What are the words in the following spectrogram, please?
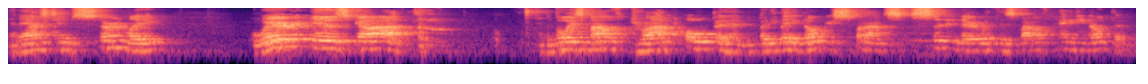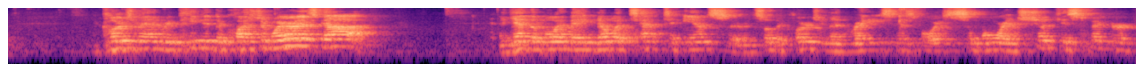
and asked him sternly, Where is God? And the boy's mouth dropped open, but he made no response, sitting there with his mouth hanging open. The clergyman repeated the question, Where is God? Again, the boy made no attempt to answer, and so the clergyman raised his voice some more and shook his finger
